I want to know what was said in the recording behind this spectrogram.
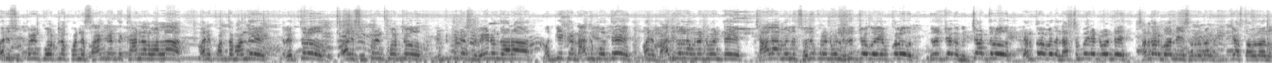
మరి సుప్రీంకోర్టులో కొన్ని సాంకేతిక కారణాల వల్ల మరి కొంతమంది వ్యక్తులు మరి సుప్రీంకోర్టు రిప్రిటేషన్ వేయడం ద్వారా వర్గీకరణ ఆగిపోతే మరి మాదిగల్లో ఉన్నటువంటి చాలా మంది చదువుకున్నటువంటి నిరుద్యోగ యువకులు నిరుద్యోగ విద్యార్థులు ఎంతో మంది నష్టపోయినటువంటి సందర్భాన్ని ఈ సందర్భంగా గుర్తు చేస్తా ఉన్నాను.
